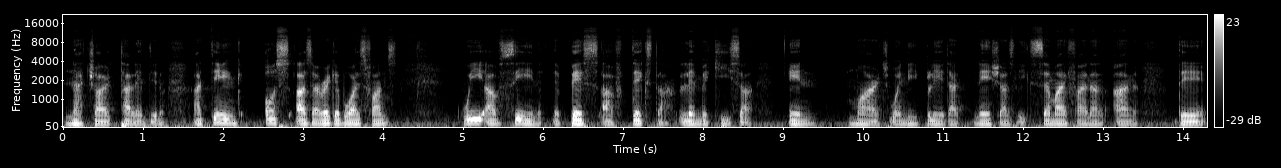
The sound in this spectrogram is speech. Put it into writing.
natural talent. You know, I think us as a Reggae Boys fans, we have seen the best of Dexter Lembikisa in March when he played that Nations League semi-final and they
